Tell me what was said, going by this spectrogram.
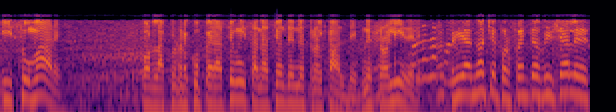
y sumar por la recuperación y sanación de nuestro alcalde, nuestro líder. Anoche por fuentes oficiales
